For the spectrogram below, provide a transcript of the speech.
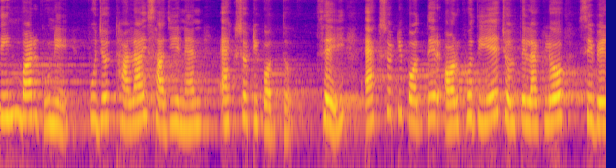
তিনবার গুনে পুজোর থালায় সাজিয়ে নেন একশোটি পদ্ম। সেই একশোটি পদ্মের অর্ঘ্য দিয়ে চলতে লাগল শিবের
